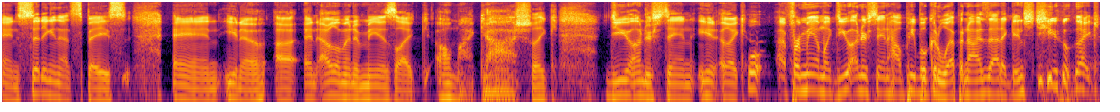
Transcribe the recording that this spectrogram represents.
and sitting in that space and you know uh, an element of me is like oh my gosh like do you understand you know, like well, for me i'm like do you understand how people could weaponize that against you like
